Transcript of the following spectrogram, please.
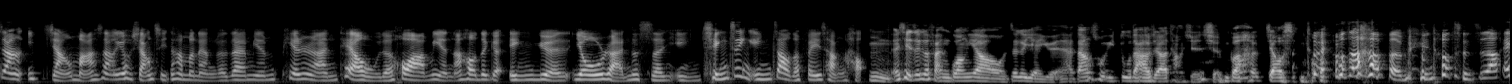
这样一讲，马上又想起他们两个在那边翩然跳舞的画面，然后那个音乐悠然的声音，情境营造的非常好。嗯，而且这个反光耀。这个演员啊，当初一度大家都叫他唐先生，不知道他叫什么。对，不知道他本名，都只知道，哎，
